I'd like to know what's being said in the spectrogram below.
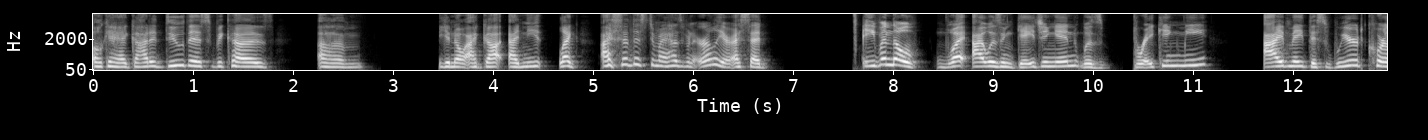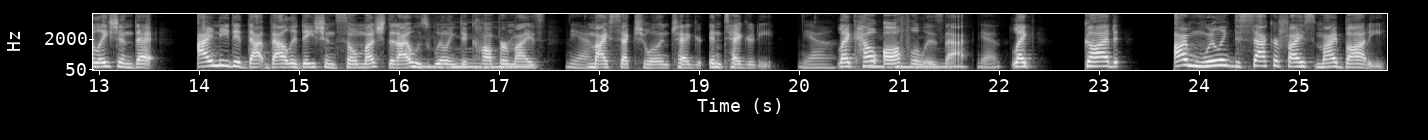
okay, I got to do this because um you know, I got I need like I said this to my husband earlier. I said even though what I was engaging in was breaking me, I made this weird correlation that I needed that validation so much that I was willing to Mm. compromise Yeah. my sexual integ- integrity. yeah. Like, how awful is that? Yeah. Like, God, I'm willing to sacrifice my body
